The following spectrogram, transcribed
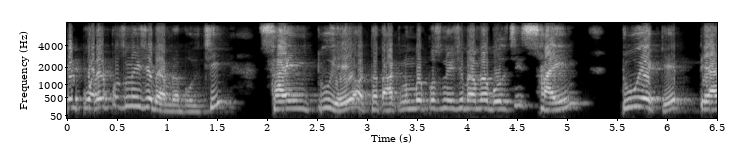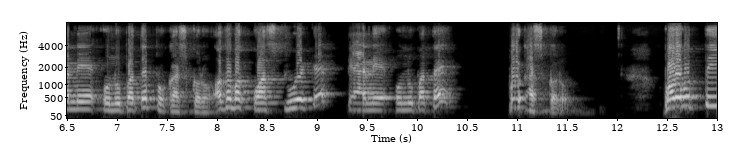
এর পরের প্রশ্ন হিসেবে আমরা বলছি সাইন টু এ অর্থাৎ আট নম্বর প্রশ্ন হিসেবে আমরা বলছি সাইন টু এ কে ট্যান এ অনুপাতে প্রকাশ করো অথবা কস টু এ কে ট্যান এ অনুপাতে প্রকাশ করো। পরবর্তী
